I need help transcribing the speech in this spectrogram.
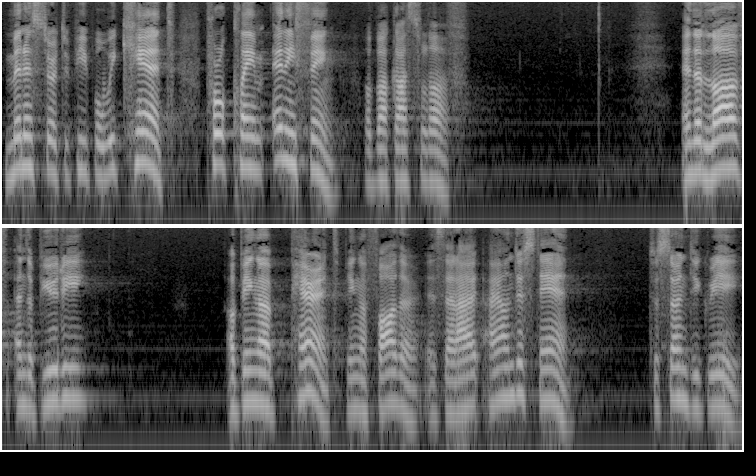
minister to people. We can't proclaim anything about God's love. And the love and the beauty of being a parent, being a father, is that I, I understand to certain degree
